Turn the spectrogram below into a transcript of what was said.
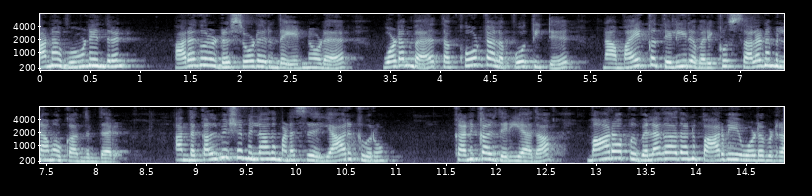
ஆனால் புவனேந்திரன் அரகுர ட்ரெஸ்ஸோடு இருந்த என்னோட உடம்ப த கோட்டால போத்திட்டு நான் மயக்க தெளிகிற வரைக்கும் சலனம் இல்லாமல் உட்கார்ந்துருந்தார். அந்த கல்விஷம் இல்லாத மனசு யாருக்கு வரும்? கணுக்கால் தெரியாதா? மாறாப்பு விலகாதான்னு பார்வையை ஓட விடுற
